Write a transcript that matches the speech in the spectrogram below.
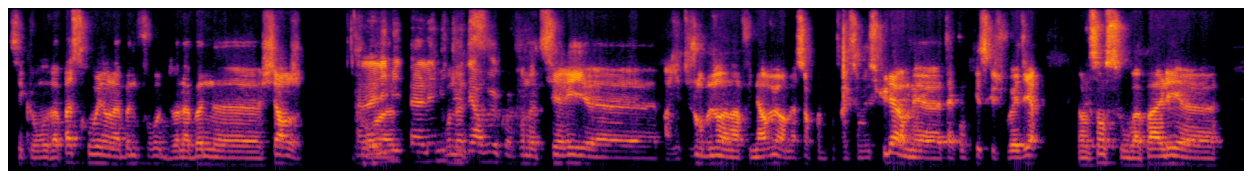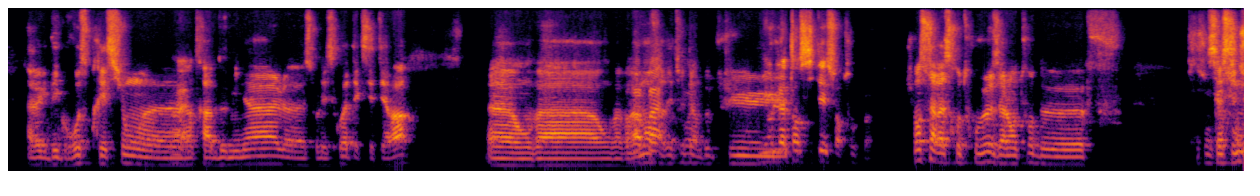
c'est qu'on ne va pas se trouver dans la bonne, dans la bonne euh, charge. Pour, à la euh, limite, à la limite notre, nerveux. Quoi. Pour notre série, euh, il y a toujours besoin d'un flux nerveux, hein, bien sûr, pour une contraction musculaire, mais tu as compris ce que je voulais dire, dans le sens où on ne va pas aller avec des grosses pressions intra-abdominales sur les squats, etc. on, va, on va vraiment faire des trucs un peu plus. Ou l'intensité surtout. Quoi. Je pense que ça va se retrouver aux alentours de. C'est une,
